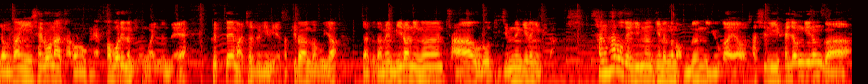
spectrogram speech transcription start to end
영상이 세로나 가로로 그냥 서버리는 경우가 있는데 그때 맞춰주기 위해서 필요한 거고요. 자, 그 다음에 미러닝은 좌우로 뒤집는 기능입니다. 상하로 뒤집는 기능은 없는 이유가요. 사실 이 회전 기능과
